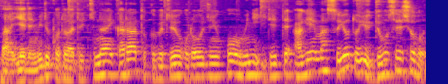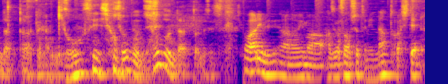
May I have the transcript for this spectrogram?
まあ、家で見ることができないから特別養護老人ホームに入れてあげますよという行政処分だったわけなんです。行政処分？処分だったんですある意味あの今長谷川さんおっしゃったようになんとかして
